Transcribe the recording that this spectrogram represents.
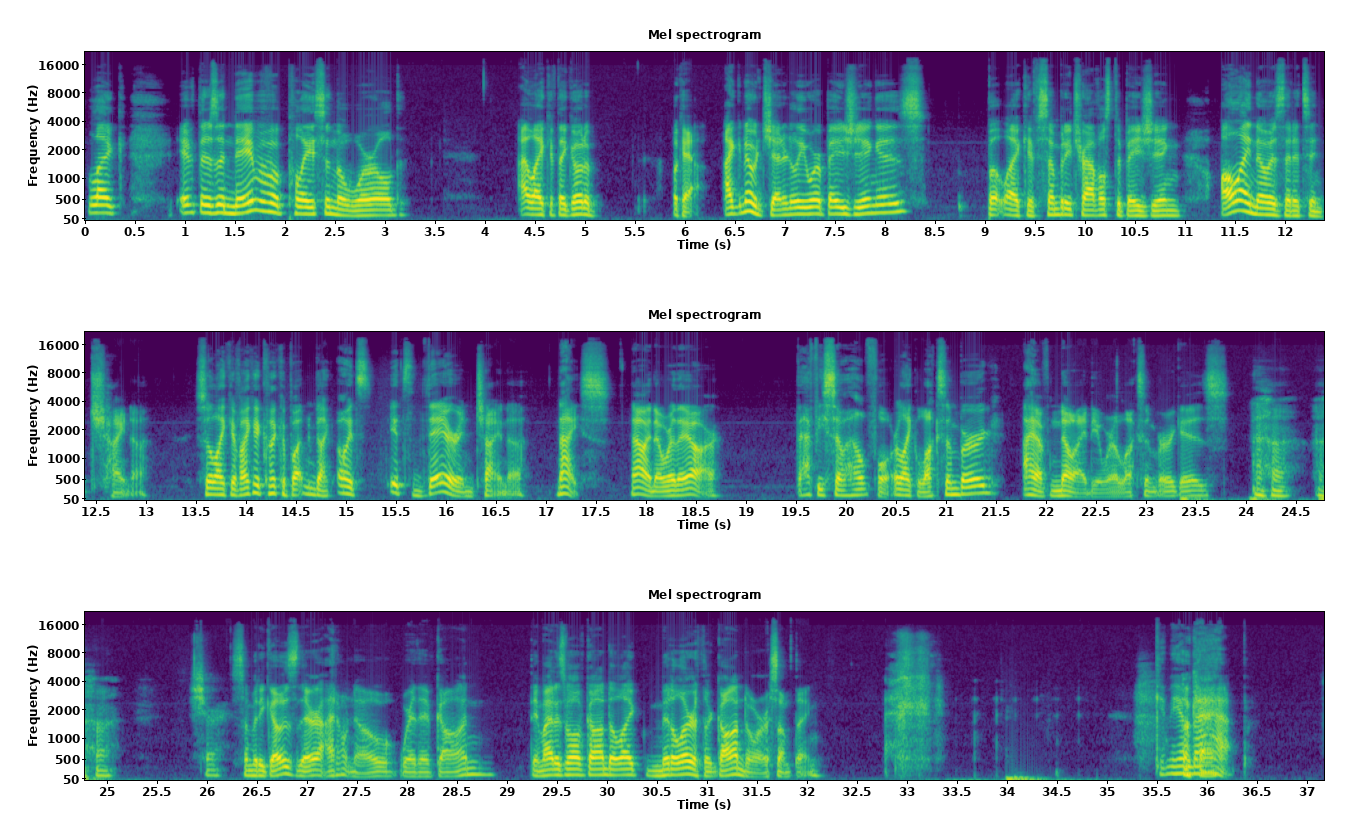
Like if there's a name of a place in the world, I like if they go to. Okay, I know generally where Beijing is, but like if somebody travels to Beijing, all I know is that it's in China. So like if I could click a button and be like, oh, it's it's there in China. Nice. Now I know where they are. That'd be so helpful. Or like Luxembourg. I have no idea where Luxembourg is. Uh huh. Uh huh. Sure. somebody goes there, I don't know where they've gone. They might as well have gone to like Middle Earth or Gondor or something. Give me a Okay. map.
